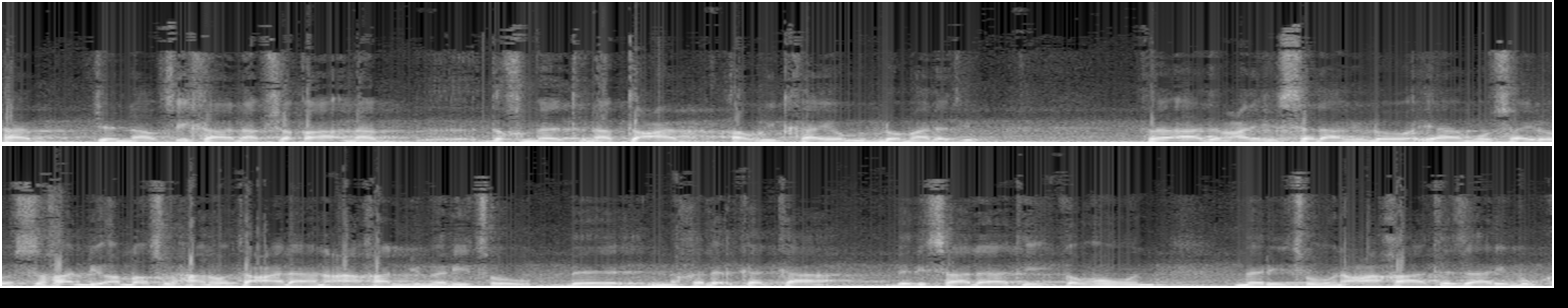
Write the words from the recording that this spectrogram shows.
ካብ ጀና ኣውፅእካ ናብ ሸቃ ናብ ድኽመት ናብ ተዓብ ኣውሪድካዮም ይብሎ ማለት እዩ ኣደም ለ ሰላም ይብሎ ያ ሙሳ ኢሎ እስኻ እንዲ ኣላ ስብሓን ወተላ ንዓኻ እንዲ መሪፁ ብንኽልእከካ ብሪሳላት ከምኡ ውን መሪፁ ንዓኻ ተዛሪቡካ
